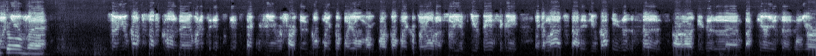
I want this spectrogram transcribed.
But going, you've, uh, so you've got stuff called, uh, well, it's, it's, it's technically referred to as gut microbiome or, or gut microbiota. So you've, you've basically, like a mad stat is you've got these little cells or, or these little um, bacteria cells in your,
